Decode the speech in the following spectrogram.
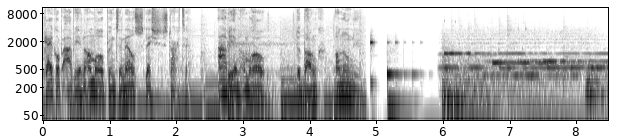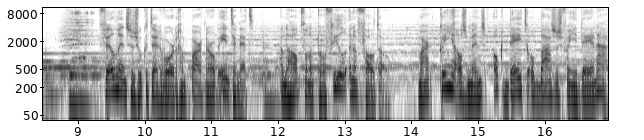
Kijk op abnamro.nl slash starten. ABN AMRO, de bank anno nu. Veel mensen zoeken tegenwoordig een partner op internet. Aan de hand van een profiel en een foto. Maar kun je als mens ook daten op basis van je DNA?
